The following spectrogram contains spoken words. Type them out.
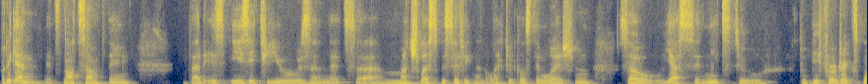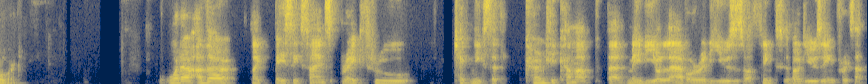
But again, it's not something that is easy to use, and it's uh, much less specific than electrical stimulation. So yes, it needs to to be further explored. What are other like basic science breakthrough techniques that currently come up that maybe your lab already uses or thinks about using? For example,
